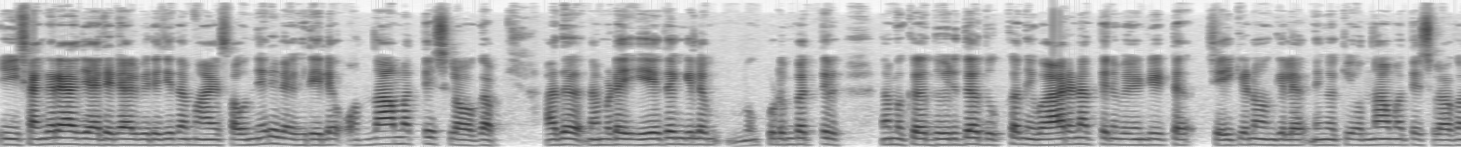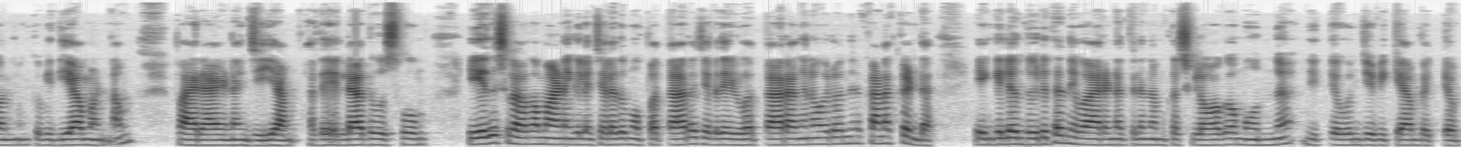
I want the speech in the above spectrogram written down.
ഈ ശങ്കരാചാര്യരാൽ വിരചിതമായ സൗന്ദര്യലഹരിയിലെ ഒന്നാമത്തെ ശ്ലോകം. അത് നമ്മുടെ ഏതെങ്കിലും കുടുംബത്തിൽ നമുക്ക് ദുരിത ദുഃഖ നിവാരണത്തിന് വേണ്ടിയിട്ട് ചെയ്യണമെങ്കിൽ നിങ്ങൾക്ക് ഈ ഒന്നാമത്തെ ശ്ലോകം നിങ്ങൾക്ക് വിദ്യാമണ്ണം പാരായണം ചെയ്യാം. അത് എല്ലാ ദിവസവും ഏത് ശ്ലോകമാണെങ്കിലും ചിലത് മുപ്പത്താറ് ചിലത് എഴുപത്താറ് അങ്ങനെ ഓരോന്നിന് കണക്കുണ്ട്. എങ്കിലും ദുരിത നിവാരണത്തിന് നമുക്ക് ശ്ലോകം ഒന്ന് നിത്യവും ജപിക്കാൻ പറ്റും.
